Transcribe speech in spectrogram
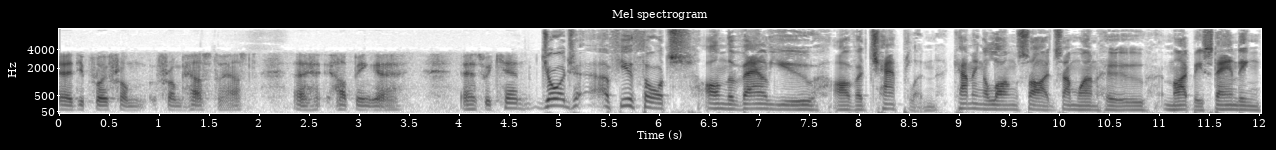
uh, deploy from, from house to house, uh, helping uh, as we can. George, a few thoughts on the value of a chaplain coming alongside someone who might be standing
